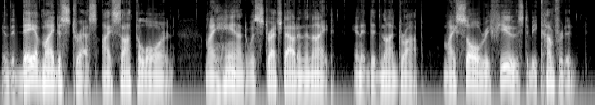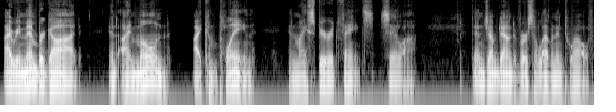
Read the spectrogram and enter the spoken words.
In the day of my distress I sought the Lord. My hand was stretched out in the night, and it did not drop. My soul refused to be comforted. I remember God, and I moan, I complain, and my spirit faints. Selah. Then jump down to verse 11 and 12,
